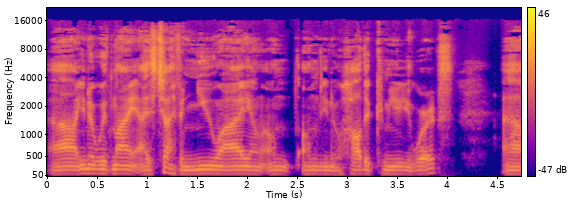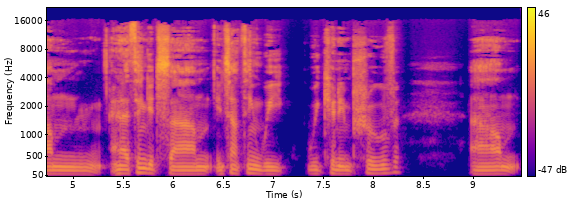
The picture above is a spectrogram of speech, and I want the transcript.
Uh, you know, with my I still have a new eye on on, on you know how the community works, um, and I think it's um it's something we we can improve. Um,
